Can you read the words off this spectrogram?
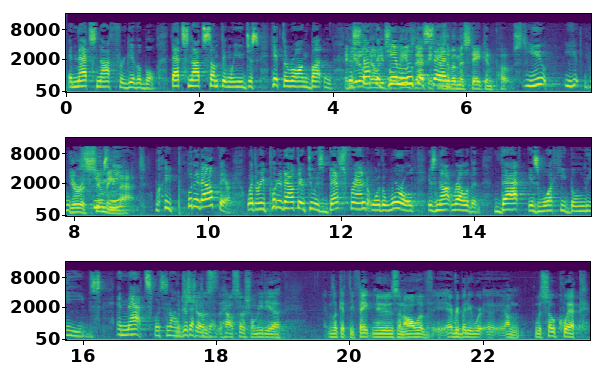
and that's not forgivable. That's not something where you just hit the wrong button. and the you don't stuff know that Jim believes Lucas that because said. of a mistaken post you, you, You're assuming me? that. Well, he put it out there. Whether he put it out there to his best friend or the world is not relevant. That is what he believes, and that's what's not Well, it just shows how social media look at the fake news and all of everybody were, uh, um, was so quick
